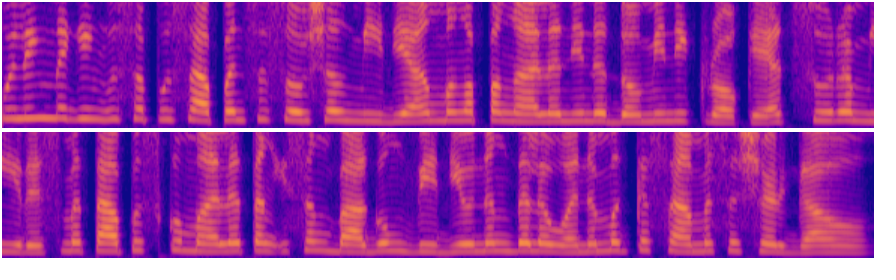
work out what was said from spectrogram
Muling naging usap-usapan sa social media ang mga pangalan ni na Dominic Roque at Sue Ramirez matapos kumalat ang isang bagong video ng dalawa na magkasama sa Siargao.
